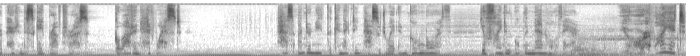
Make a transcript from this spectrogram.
prepared an escape route for us. Go out and head west. Pass underneath the connecting passageway and go north. You'll find an open manhole there. You're... Quiet!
